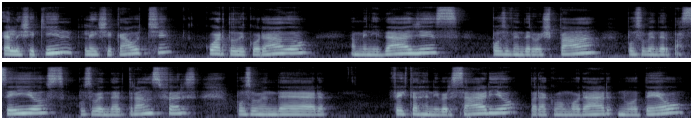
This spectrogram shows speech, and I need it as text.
el check-in, el check-out, quarto decorado, amenidades, posso vender spa, posso vender passeios, posso vender transfers, posso vender festas de aniversário para comemorar no hotel.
